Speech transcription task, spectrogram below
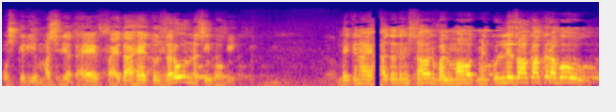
اس کے لیے مسلیت ہے، فائدہ ہے، تو ضرور نصیب ہوگی۔ لیکن آئے حضرت انسان، والموت من کل ذاکہ کربو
